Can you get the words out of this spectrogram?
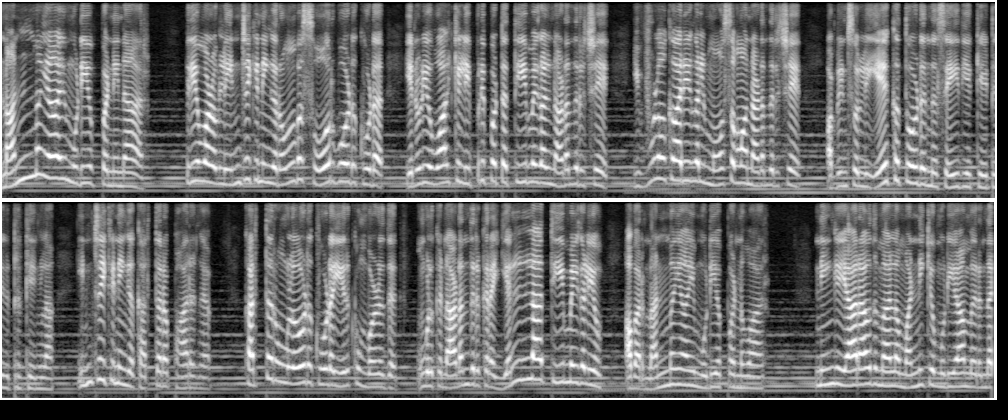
நன்மையாய் முடிவு பண்ணினார். பிரியமானவர்களே இன்றைக்கு நீங்க ரொம்ப சோர்வோடு கூட என்னுடைய வாழ்க்கையில் இப்படிப்பட்ட தீமைகள் நடந்துருச்சே இவ்வளோ காரியங்கள் மோசமா நடந்துருச்சே அப்படின்னு சொல்லி ஏக்கத்தோடு இந்த செய்தியை கேட்டுக்கிட்டு இருக்கீங்களா? இன்றைக்கு நீங்க கர்த்தரை பாருங்க. கர்த்தர் உங்களோடு கூட இருக்கும் பொழுது உங்களுக்கு நடந்திருக்கிற எல்லா தீமைகளையும் அவர் நன்மையாய் முடிய பண்ணுவார். நீங்க யாராவது மேல மன்னிக்க முடியாம இருந்தா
